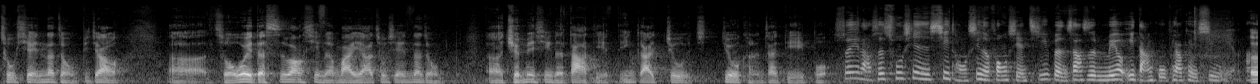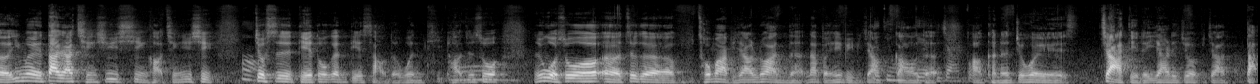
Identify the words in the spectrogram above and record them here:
出现那种比较呃所谓的失望性的卖压，出现那种。呃，全面性的大跌，应该就就有可能再跌一波。所以老师出现系统性的风险，基本上是没有一档股票可以幸免。呃，因为大家情绪性哈，情绪性就是跌多跟跌少的问题哈，嗯、就是说，如果说呃这个筹码比较乱的，那本益比比较高的啊，可能就会价跌的压力就会比较大。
